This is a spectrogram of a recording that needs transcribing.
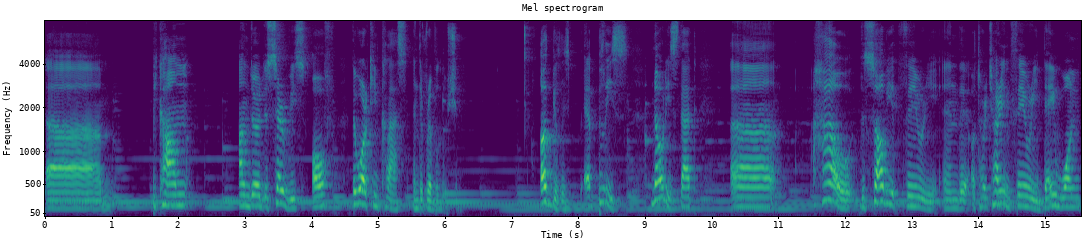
um, become under the service of the working class and the revolution. Obviously, uh, please notice that uh, how the Soviet theory and the authoritarian theory they want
